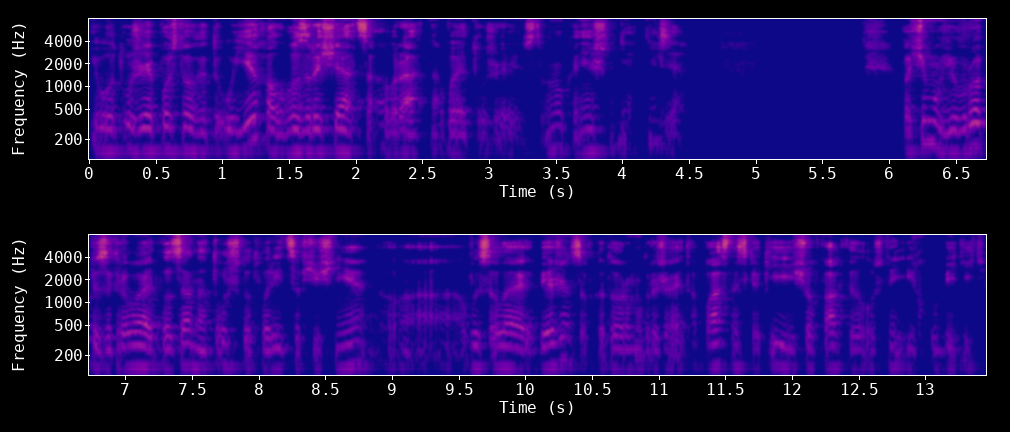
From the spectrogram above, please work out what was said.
И вот уже после того, как ты уехал, возвращаться обратно в эту же страну, конечно, нет, нельзя. Почему в Европе закрывают глаза на то, что творится в Чечне, а, высылают беженцев, которым угрожает опасность, какие еще факты должны их убедить?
